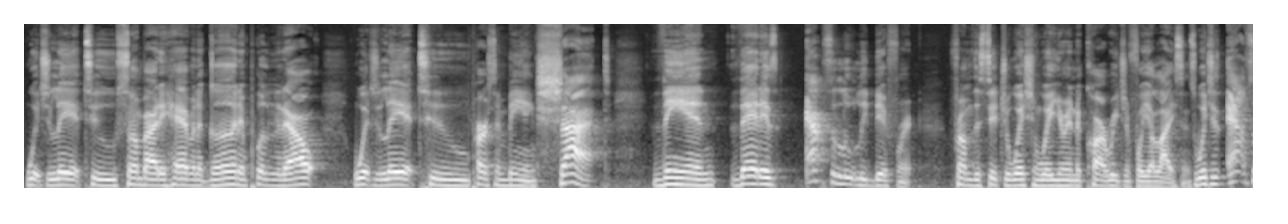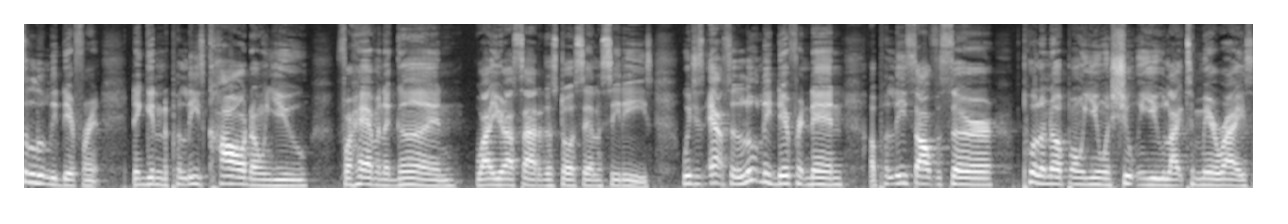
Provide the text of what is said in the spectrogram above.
which led to somebody having a gun and pulling it out, which led to person being shot, then that is absolutely different from the situation where you're in the car reaching for your license, which is absolutely different than getting the police called on you for having a gun while you're outside of the store selling CDs, which is absolutely different than a police officer pulling up on you and shooting you like Tamir Rice,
